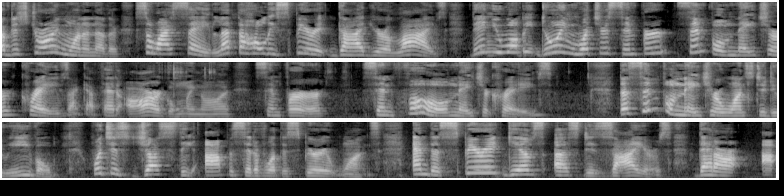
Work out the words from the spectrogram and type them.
of destroying one another. So I say, let the Holy Spirit guide your lives. Then you won't be doing what your sinful, sinful nature craves. I got that R going on. Sinful sinful nature craves. The sinful nature wants to do evil, which is just the opposite of what the Spirit wants. And the Spirit gives us desires that are uh,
